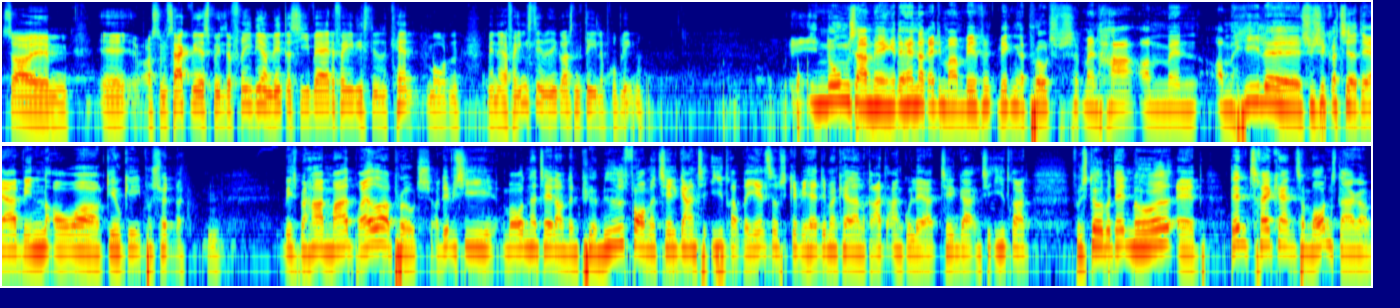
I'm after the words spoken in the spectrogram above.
Så, øh, øh, og som sagt vil jeg spille dig fri lige om lidt og sige, hvad er det foreningslivet kan, Morten? Men er foreningslivet ikke også en del af problemet? I nogle sammenhænge, det handler rigtig meget om, hvilken approach man har, om, man, om hele succeskriteriet det er at vinde over GOG på søndag. Mm. Hvis man har en meget bredere approach, og det vil sige, Morten har talt om den pyramideformede tilgang til idræt, reelt så skal vi have det, man kalder en ret angulær tilgang til idræt, Forstået på den måde, at den trekant, som Morten snakker om,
